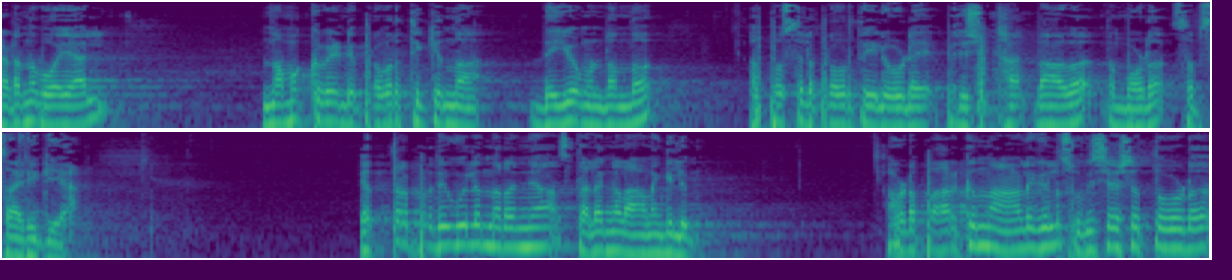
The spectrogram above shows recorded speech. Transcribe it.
കടന്നുപോയാൽ നമുക്ക് വേണ്ടി പ്രവർത്തിക്കുന്ന ദൈവമുണ്ടെന്ന് അപ്പോസ്തല പ്രവൃത്തിയിലൂടെ പരിശുദ്ധാത്മാവ് നമ്മോട് സംസാരിക്കുകയാണ്. എത്ര പ്രതികൂലം നിറഞ്ഞ സ്ഥലങ്ങളാണെങ്കിലും അവിടെ പാർക്കുന്ന ആളുകൾ സുവിശേഷത്തോട്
